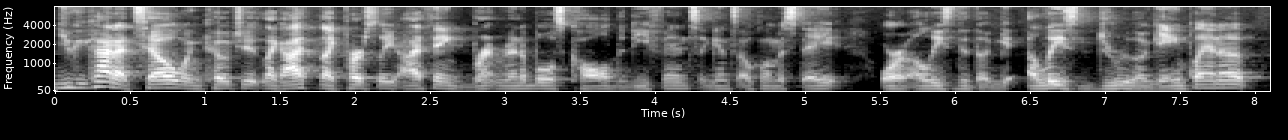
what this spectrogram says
You can kind of tell when coaches like I like personally. I think Brent Venables called the defense against Oklahoma State, or at least did the at least drew the game plan up.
